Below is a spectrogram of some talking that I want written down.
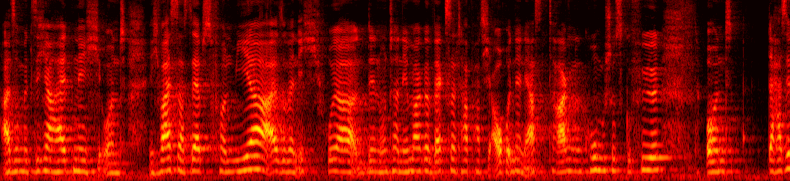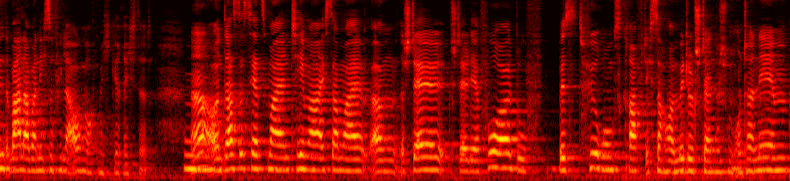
Also mit Sicherheit nicht. Und ich weiß das selbst von mir. Also wenn ich früher den Unternehmer gewechselt habe, hatte ich auch in den ersten Tagen ein komisches Gefühl. Und da sind, waren aber nicht so viele Augen auf mich gerichtet. Mhm. Ne? Und das ist jetzt mal ein Thema, ich sag mal, ähm, stell, stell dir vor, du bist Führungskraft, ich sage mal mittelständischem Unternehmen,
